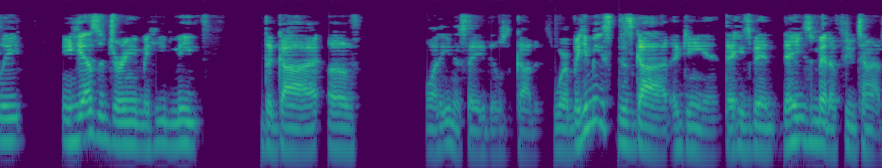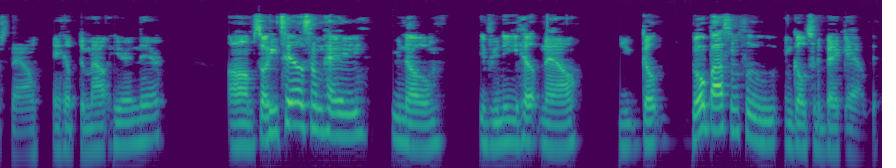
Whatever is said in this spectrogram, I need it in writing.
sleep, and he has a dream and he meets the god of well, he didn't say it was God of his word, but he meets this God again that he's been that he's met a few times now and helped him out here and there. Um, so he tells him, hey, you know, if you need help now, you go go buy some food and go to the back alley.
